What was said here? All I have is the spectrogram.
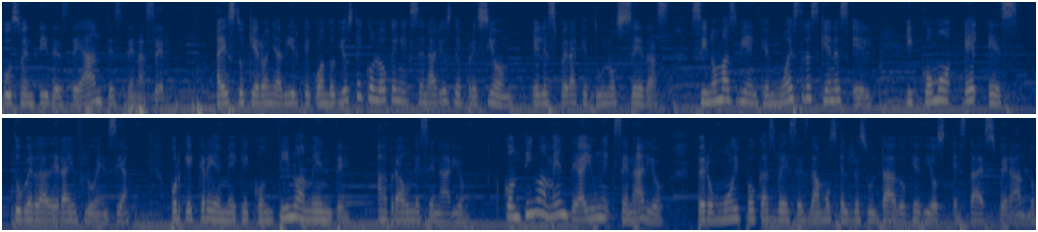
puso en ti desde antes de nacer. A esto quiero añadir que cuando Dios te coloca en escenarios de presión, Él espera que tú no cedas, sino más bien que muestres quién es Él y cómo Él es tu verdadera influencia. Porque créeme que continuamente habrá un escenario. Continuamente hay un escenario, pero muy pocas veces damos el resultado que Dios está esperando.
